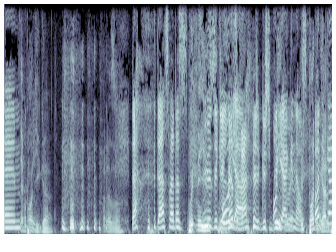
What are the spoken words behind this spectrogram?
Ähm, Der okay. Bodyguard. Oder so. Da, das war das Whitney Houston. Musical, Oh das ja. gerade gespielt Oh ja, wurde. genau. Ist Bodyguard, Bodyguard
